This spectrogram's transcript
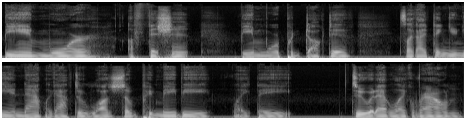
being more efficient, being more productive. It's like I think you need a nap like after lunch, so maybe like they do it at like around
